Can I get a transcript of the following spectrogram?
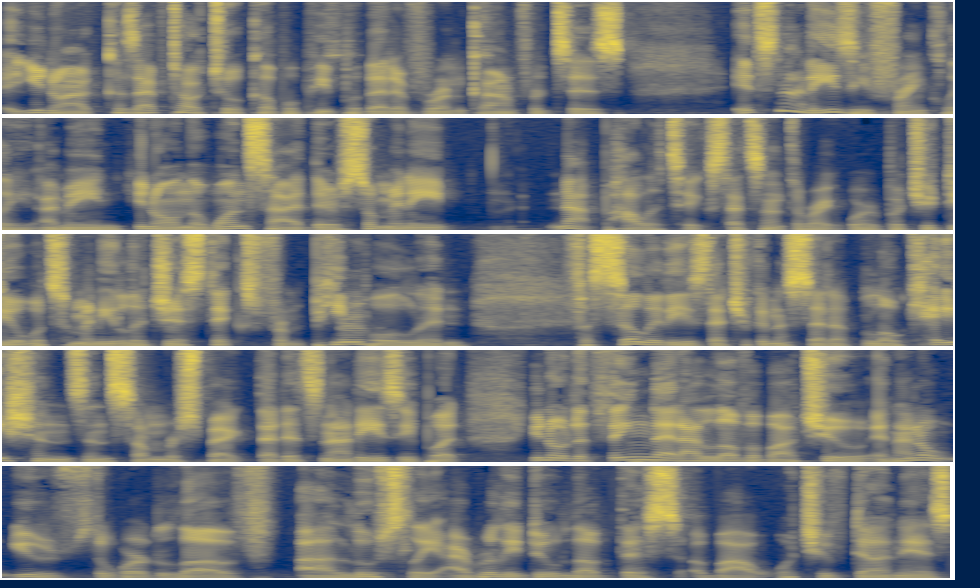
You know, because I've talked to a couple people that have run conferences. It's not easy, frankly. I mean, you know, on the one side, there's so many, not politics, that's not the right word, but you deal with so many logistics from people mm-hmm. and facilities that you're going to set up, locations in some respect, that it's not easy. But, you know, the thing that I love about you, and I don't use the word love uh, loosely, I really do love this about what you've done is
